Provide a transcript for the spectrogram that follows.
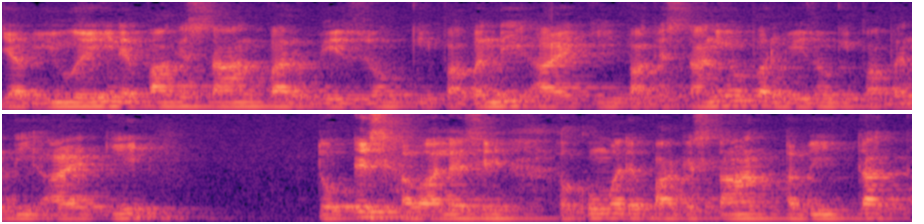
जब यूएई ने पाकिस्तान पर वीज़ों की पाबंदी आयद की, पाकिस्तानियों पर वीज़ों की पाबंदी आयद की तो इस हवाले से हुकूमत पाकिस्तान अभी तक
